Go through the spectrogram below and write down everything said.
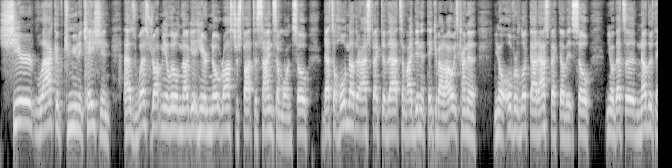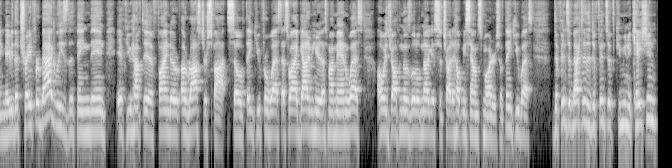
sheer lack of communication as Wes dropped me a little nugget here, no roster spot to sign someone. So that's a whole nother aspect of that. Something I didn't think about. I always kind of, you know, overlook that aspect of it. So, you know, that's another thing. Maybe the trade for Bagley is the thing then if you have to find a, a roster spot. So thank you for Wes. That's why I got him here. That's my man, Wes, always dropping those little nuggets to try to help me sound smarter. So thank you, Wes. Defensive back to the defensive communication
